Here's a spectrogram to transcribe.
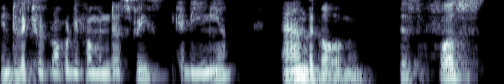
intellectual property from industries, academia, and the government. It is the first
